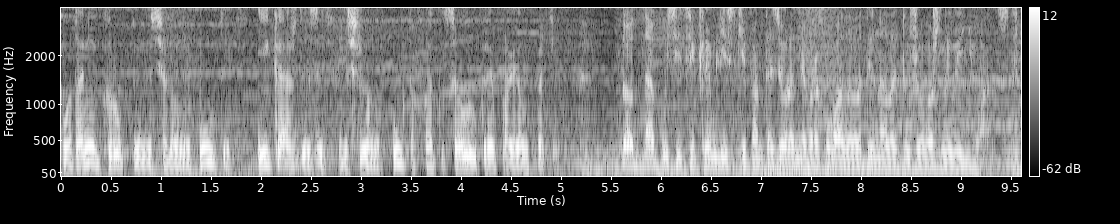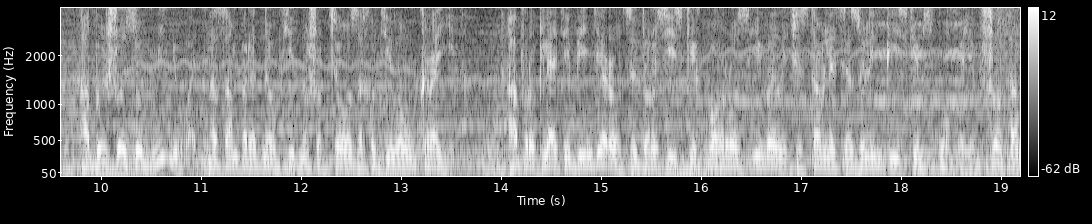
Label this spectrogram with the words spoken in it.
Вот они крупные населенные пункты, и каждый из этих населенных пунктов – это целый укрепрайон противника. Однак усі ці кремлівські фантазьори не врахували один, але дуже важливий нюанс. Аби щось обмінювати, насамперед необхідно, щоб цього захотіла Україна. А прокляті біндєровці до російських погроз і величі ставляться з олімпійським спокоєм. Що там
